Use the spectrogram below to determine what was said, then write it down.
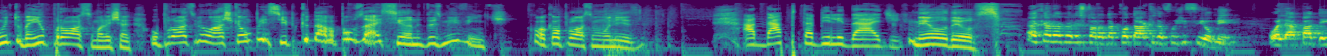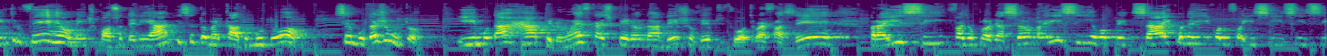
Muito bem. E o próximo, Alexandre? O próximo eu acho que é um princípio que dava para usar esse ano de 2020. Qual que é o próximo, Moniz? Adaptabilidade. Meu Deus. É aquela velha história da Kodak da Fujifilm. Olhar para dentro, ver realmente qual é o seu DNA e se o teu mercado mudou, você muda junto e mudar rápido, não é ficar esperando, ah, deixa eu ver o que, que o outro vai fazer, para aí sim fazer um plano de ação, para aí sim eu vou pensar, e quando, aí, quando foi isso, isso, isso,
